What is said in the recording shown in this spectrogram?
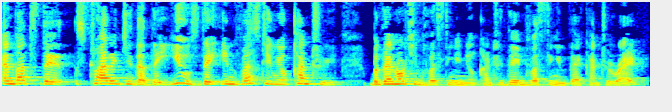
And that's the strategy that they use. They invest in your country, but they're not investing in your country. They're investing in their country, right?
